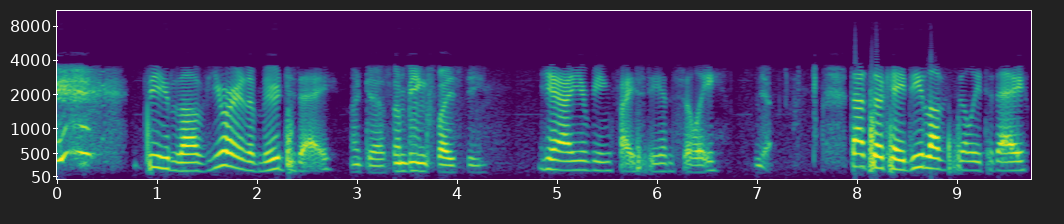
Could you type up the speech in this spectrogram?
D love, you are in a mood today. I guess I'm being feisty. Yeah, you're being feisty and silly. Yeah. That's okay. D loves silly today.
